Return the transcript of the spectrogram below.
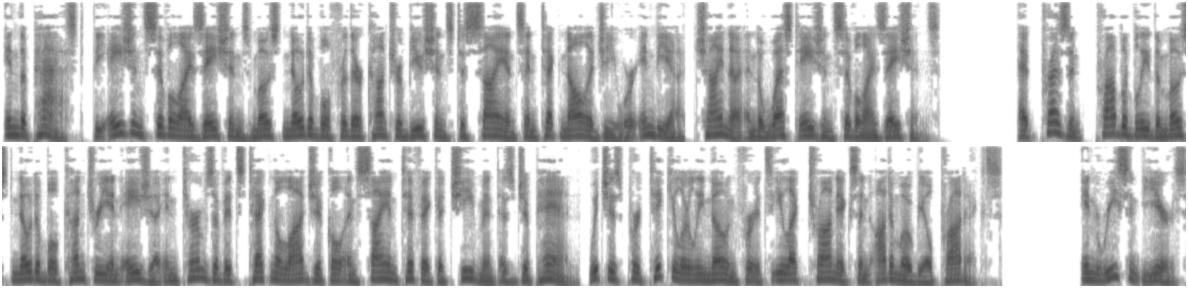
In the past, the Asian civilizations most notable for their contributions to science and technology were India, China and the West Asian civilizations. At present, probably the most notable country in Asia in terms of its technological and scientific achievement is Japan, which is particularly known for its electronics and automobile products. In recent years,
